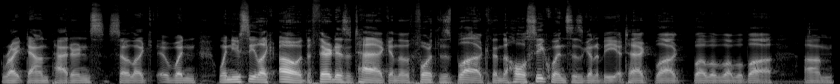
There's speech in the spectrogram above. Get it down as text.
write down patterns. So like when when you see like oh the third is attack and the fourth is block, then the whole sequence is gonna be attack block blah blah blah blah blah. Um,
